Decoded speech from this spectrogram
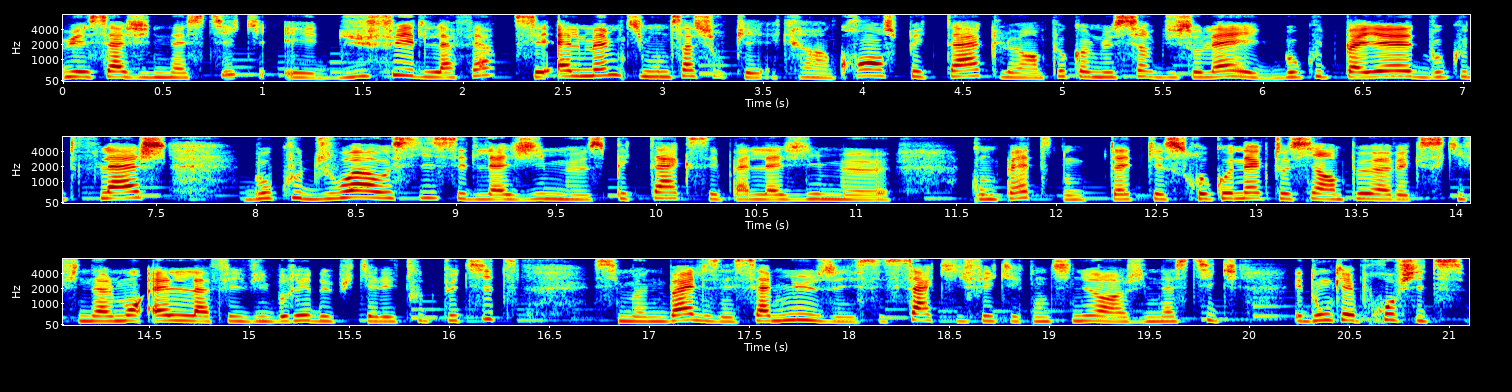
USA Gymnastique. Et du fait de l'affaire, c'est elle-même qui monte ça sur pied. Elle crée un grand spectacle, un peu comme le Cirque du Soleil, avec beaucoup de paillettes, beaucoup de flash, beaucoup de joie aussi. C'est de la gym spectacle, c'est pas de la gym compète. Donc peut-être qu'elle se reconnecte aussi un peu avec ce qui finalement, elle, l'a fait vibrer depuis qu'elle est toute petite. Simone Biles, elle s'amuse et c'est ça qui fait qu'elle continue la gymnastique. Et donc elle profite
